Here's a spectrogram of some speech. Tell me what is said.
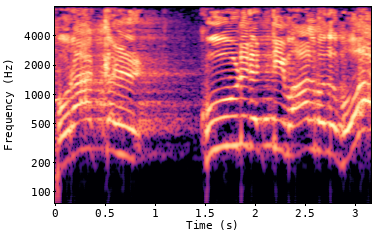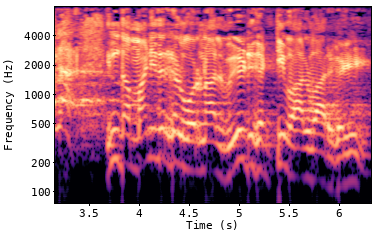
புறாக்கள் கூடு கட்டி வாழ்வது போல இந்த மனிதர்கள் ஒரு நாள் வீடு கட்டி வாழ்வார்கள்.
